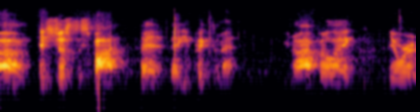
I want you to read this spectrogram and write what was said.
Um, it's just the spot that, that you picked him at. You know, I feel like there were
